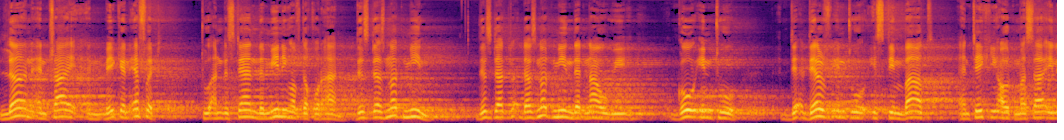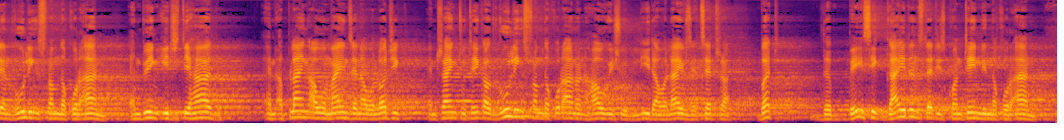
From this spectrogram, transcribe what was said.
learn and try and make an effort to understand the meaning of the Quran. This does not mean, this does not mean that now we go into, delve into istimbat and taking out masail and rulings from the Quran and doing ijtihad and applying our minds and our logic and trying to take out rulings from the Quran on how we should lead our lives, etc. But the basic guidance that is contained in the Quran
